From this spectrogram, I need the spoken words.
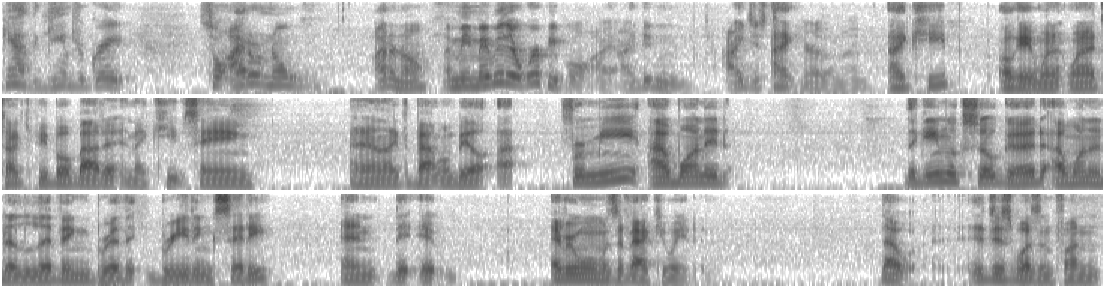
yeah, the games are great. So I don't know. I don't know. I mean, maybe there were people. I, I didn't. I just didn't I- hear them, man. I keep okay when when I talk to people about it, and I keep saying I didn't like the Batmobile. I, for me, I wanted the game looks so good. I wanted a living, breath- breathing city, and they, it everyone was evacuated. That it just wasn't fun.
